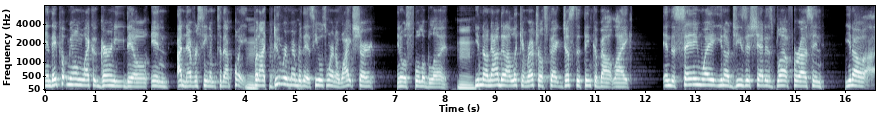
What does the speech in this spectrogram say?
and they put me on like a gurney deal and I never seen him to that point. Mm. But I do remember this. He was wearing a white shirt and it was full of blood. Mm. You know, now that I look in retrospect, just to think about like in the same way, you know, Jesus shed his blood for us. And, you know, I,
